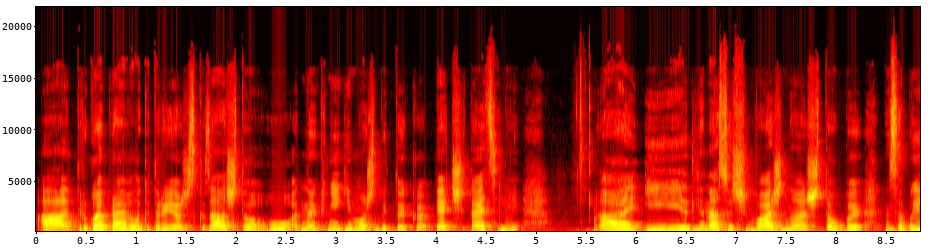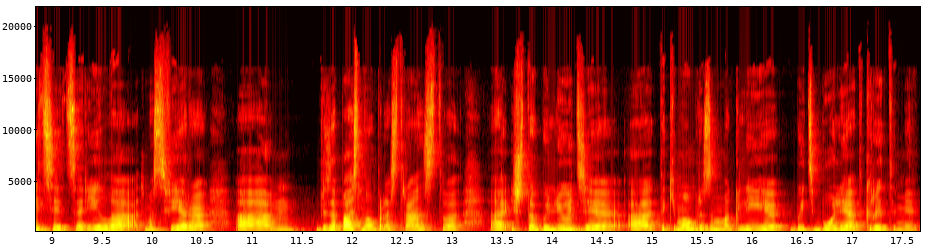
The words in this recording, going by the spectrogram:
А другое правило, которое я уже сказала, что у одной книги может быть только пять читателей, и для нас очень важно, чтобы на событии царила атмосфера безопасного пространства, а, и чтобы люди а, таким образом могли быть более открытыми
